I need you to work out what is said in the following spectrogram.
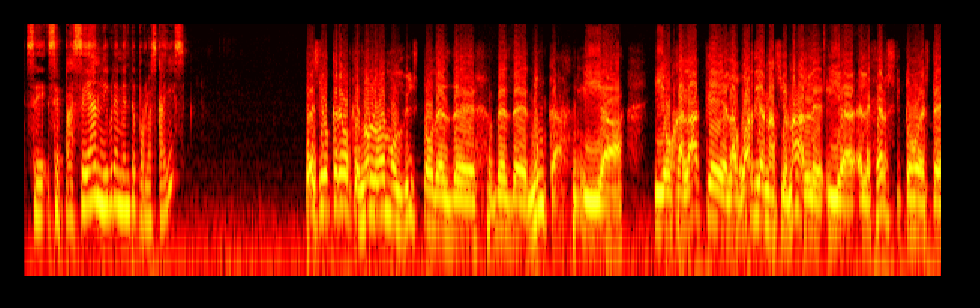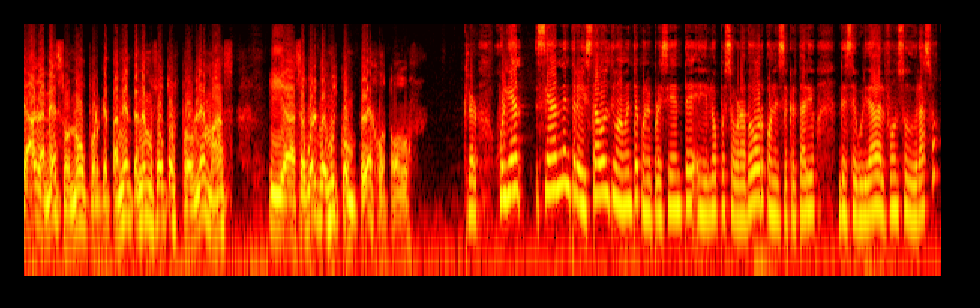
se, se, pasean libremente por las calles? Pues yo creo que no lo hemos visto desde, desde nunca y, uh, y ojalá que la Guardia Nacional y uh, el Ejército este, hagan eso, ¿no? Porque también tenemos otros problemas y uh, se vuelve muy complejo todo. Claro. Julián, ¿se han entrevistado últimamente con el presidente eh, López Obrador, con el secretario de Seguridad Alfonso Durazo?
